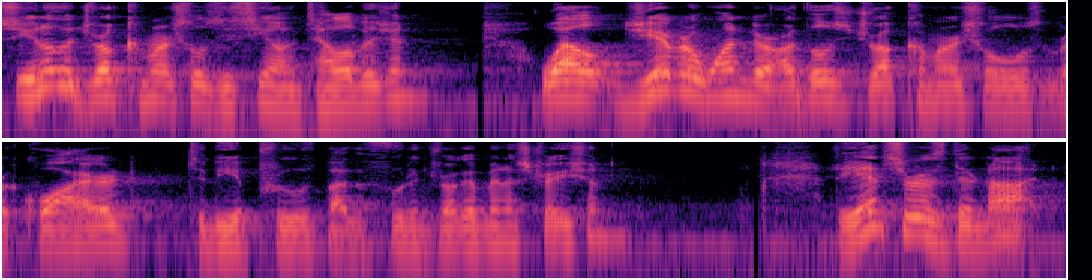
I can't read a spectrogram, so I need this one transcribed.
So, you know the drug commercials you see on television? Well, do you ever wonder are those drug commercials required to be approved by the Food and Drug Administration? The answer is they're not.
